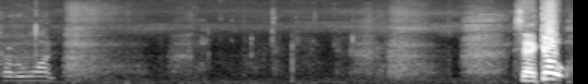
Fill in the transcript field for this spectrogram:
Cover one. Set, go.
